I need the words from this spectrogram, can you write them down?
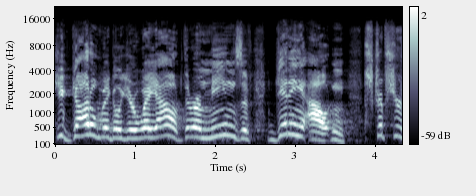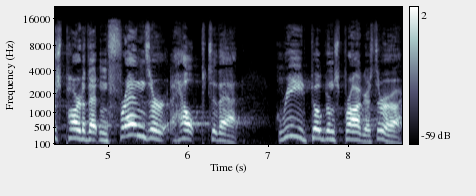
you got to wiggle your way out. There are means of getting out, and Scripture's part of that, and friends are help to that. Read Pilgrim's Progress. There are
